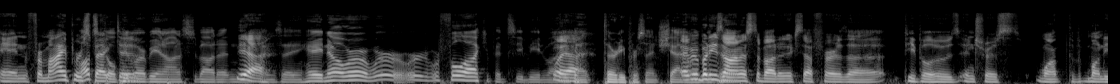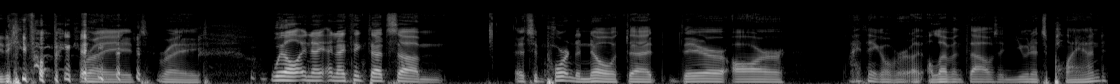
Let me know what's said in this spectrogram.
And from my that's cool. perspective, People are being honest about it. And, Yeah. and saying, "Hey, no, we're we're we're, we're full occupancy." Meanwhile, Well, yeah. got thirty percent shadow. everybody's honest about it except for the people whose interests want the money to keep pumping. right. Right. Well, and I and I think that's um, it's important to note that there are, I think, over uh, eleven thousand units planned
